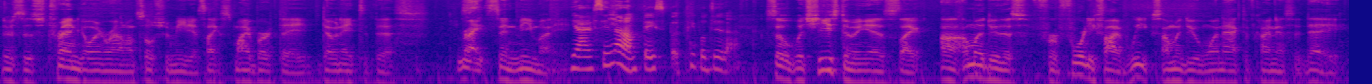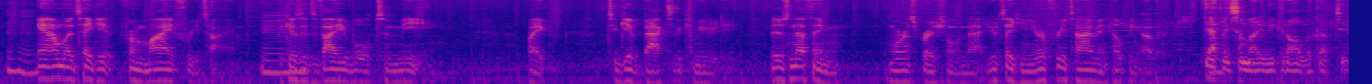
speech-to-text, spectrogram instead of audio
there's this trend going around on social media. It's like it's my birthday, donate to this. Right. Send me money. yeah i've seen that on facebook people do that So what she's doing is like, uh, I'm gonna do this for 45 weeks. I'm gonna do one act of kindness a day, and I'm gonna take it from my free time because it's valuable to me, like to give back to the community. There's nothing more inspirational than that. You're taking your free time and helping others. Definitely somebody we could all look up to.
